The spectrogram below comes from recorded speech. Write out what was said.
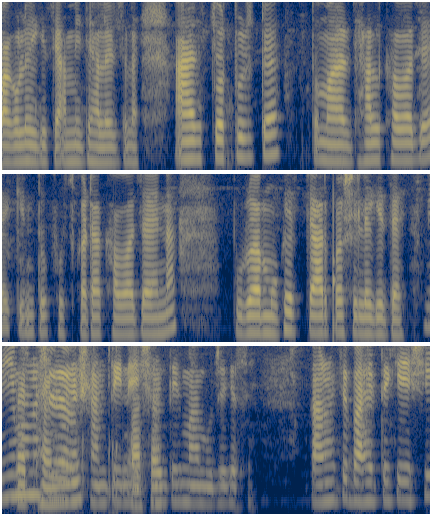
পাগল হয়ে গেছে আমি ঝালের জ্বালায়। আর চটপটিটা তোমার ঝাল খাওয়া যায় কিন্তু ফুচকাটা খাওয়া যায় না পুরো মুখের চারপাশে লেগে যায়। শান্তি নেই শান্তির মা বুঝে গেছে। কারণ হচ্ছে বাইরে থেকে এসি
